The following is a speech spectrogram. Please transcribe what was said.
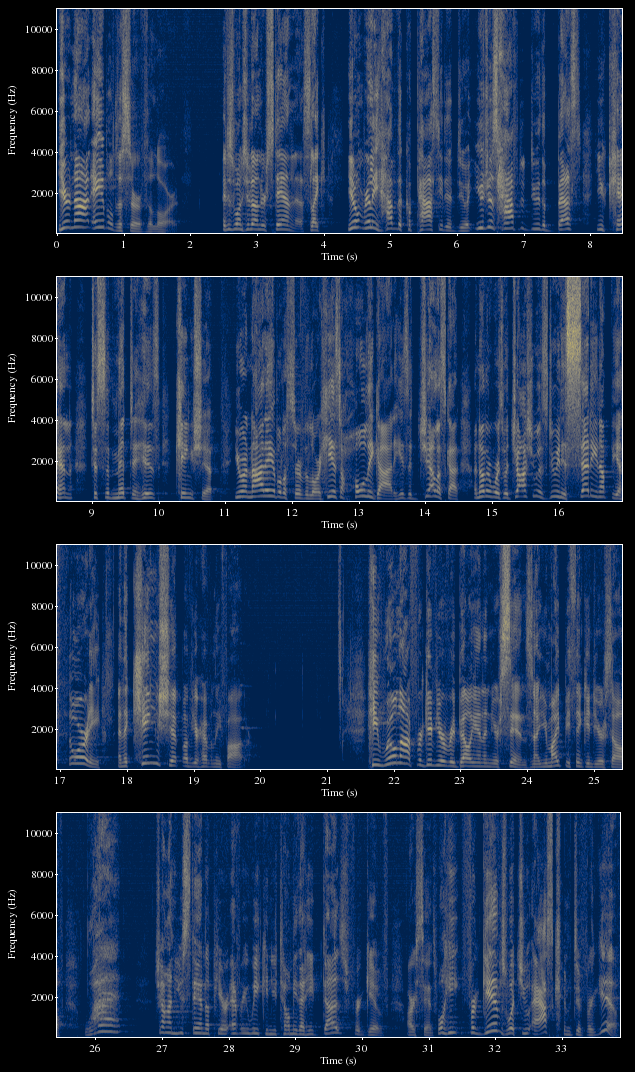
You're not able to serve the Lord. I just want you to understand this. Like, you don't really have the capacity to do it. You just have to do the best you can to submit to his kingship. You are not able to serve the Lord. He is a holy God, he is a jealous God. In other words, what Joshua is doing is setting up the authority and the kingship of your heavenly Father. He will not forgive your rebellion and your sins. Now, you might be thinking to yourself, what? John, you stand up here every week and you tell me that He does forgive our sins. Well, He forgives what you ask Him to forgive.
